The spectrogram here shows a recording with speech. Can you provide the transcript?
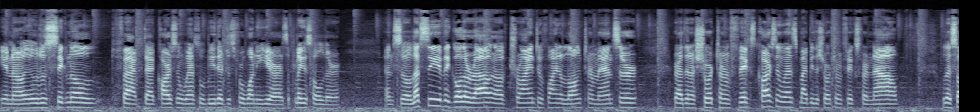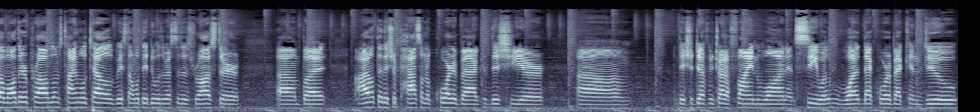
you know, it'll just signal the fact that Carson Wentz will be there just for one year as a placeholder. And so let's see if they go the route of trying to find a long term answer rather than a short term fix. Carson Wentz might be the short term fix for now. Will they solve all their problems? Time will tell based on what they do with the rest of this roster. Um, but I don't think they should pass on a quarterback this year. Um, they should definitely try to find one and see what, what that quarterback can do.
